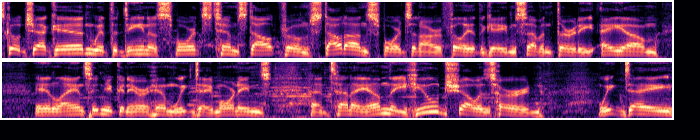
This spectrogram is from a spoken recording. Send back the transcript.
Let's go check in with the Dean of Sports, Tim Staudt from Staudt on Sports in our affiliate, the game 730 a.m. in Lansing. You can hear him weekday mornings at 10 a.m. The huge show is heard weekday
